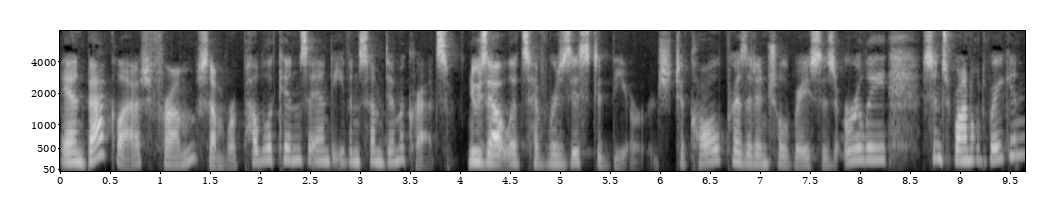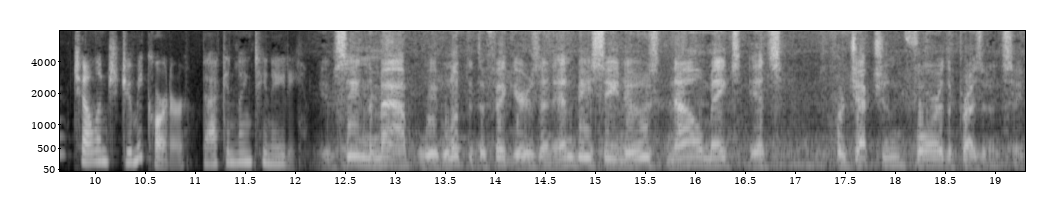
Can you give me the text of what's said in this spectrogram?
and backlash from some Republicans and even some Democrats. News outlets have resisted the urge to call presidential races early since Ronald Reagan challenged Jimmy Carter back in 1980. You've seen the map. We've looked at the figures, and NBC News now makes its projection for the presidency.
